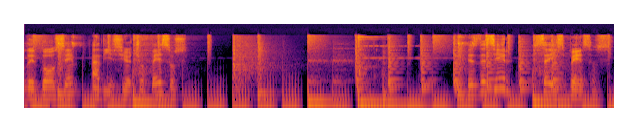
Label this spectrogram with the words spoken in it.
De 12 a 18 pesos. Es decir, 6 pesos.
